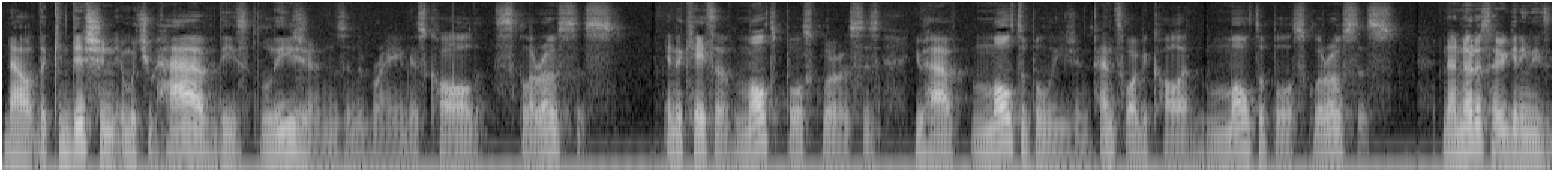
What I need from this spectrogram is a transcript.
Now, the condition in which you have these lesions in the brain is called sclerosis. In the case of multiple sclerosis, you have multiple lesions, hence why we call it multiple sclerosis. Now notice how you're getting these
